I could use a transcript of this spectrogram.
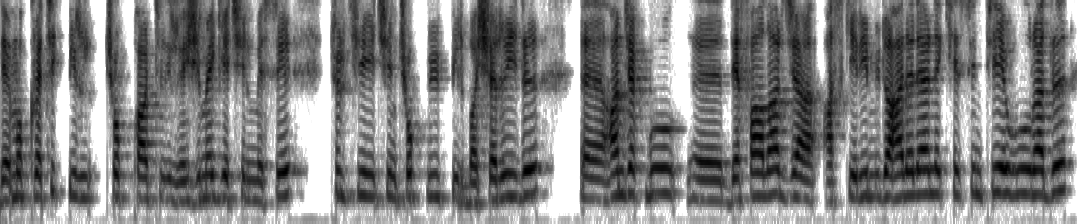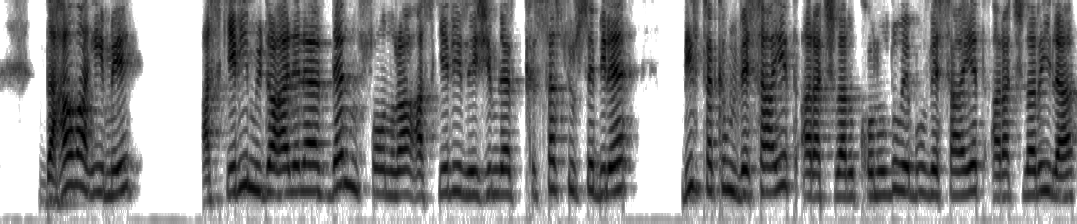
demokratik bir çok partili rejime geçilmesi Türkiye için çok büyük bir başarıydı. E, ancak bu e, defalarca askeri müdahalelerle kesintiye uğradı. Daha vahimi askeri müdahalelerden sonra askeri rejimler kısa sürse bile bir takım vesayet araçları konuldu ve bu vesayet araçlarıyla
